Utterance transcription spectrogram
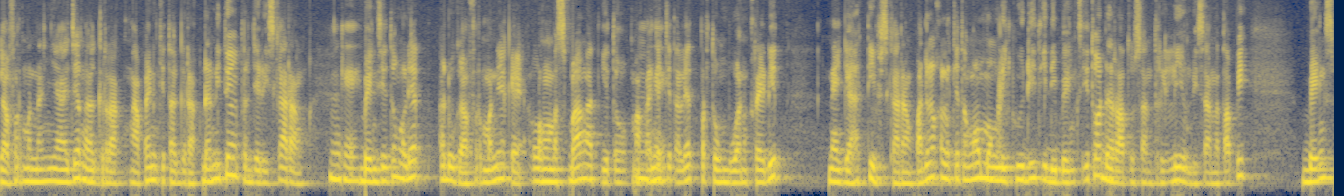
governmentnya aja nggak gerak, ngapain kita gerak? Dan itu yang terjadi sekarang. Okay. Banks itu ngelihat, aduh governmentnya kayak lemes banget gitu. Makanya okay. kita lihat pertumbuhan kredit negatif sekarang. Padahal kalau kita ngomong liquidity di banks itu ada ratusan triliun di sana, tapi banks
